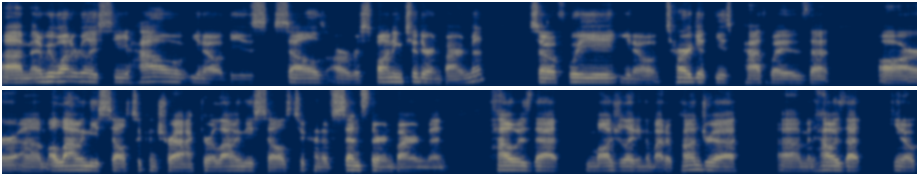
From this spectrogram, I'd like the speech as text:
Um, and we want to really see how, you know, these cells are responding to their environment. So if we, you know, target these pathways that are um, allowing these cells to contract or allowing these cells to kind of sense their environment, how is that modulating the mitochondria? Um, and how is that you know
